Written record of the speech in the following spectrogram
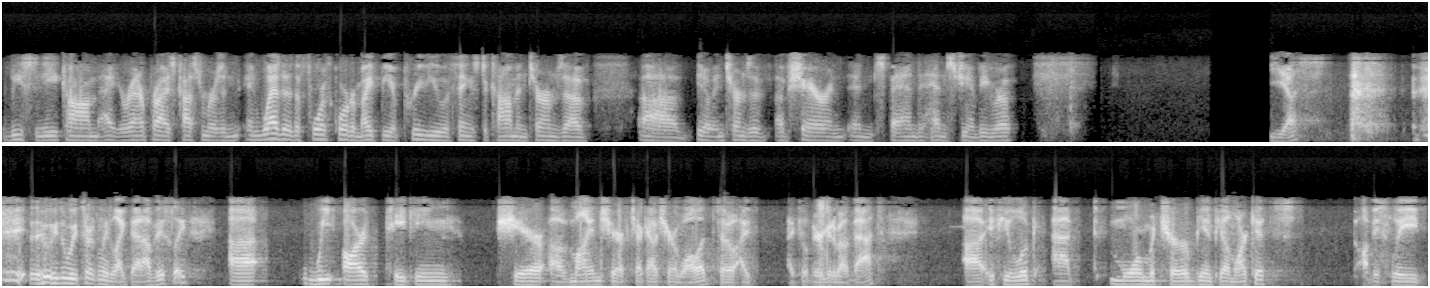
at least in e-com, at your enterprise customers, and whether the fourth quarter might be a preview of things to come in terms of uh you know in terms of share and spend, hence GMV growth? Yes. We'd certainly like that, obviously. We are taking share of mind, share of checkout, share of wallet, so I I feel very good about that. Uh, if you look at more mature BNPL markets, obviously,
